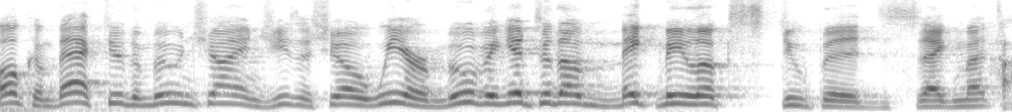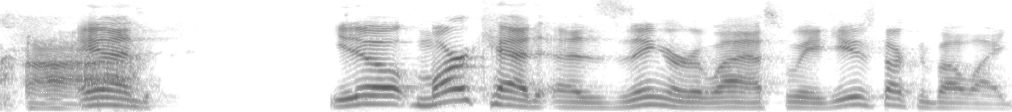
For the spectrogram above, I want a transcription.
Welcome back to the Moonshine Jesus Show. We are moving into the Make Me Look Stupid segment. And, you know, Mark had a zinger last week. He was talking about like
